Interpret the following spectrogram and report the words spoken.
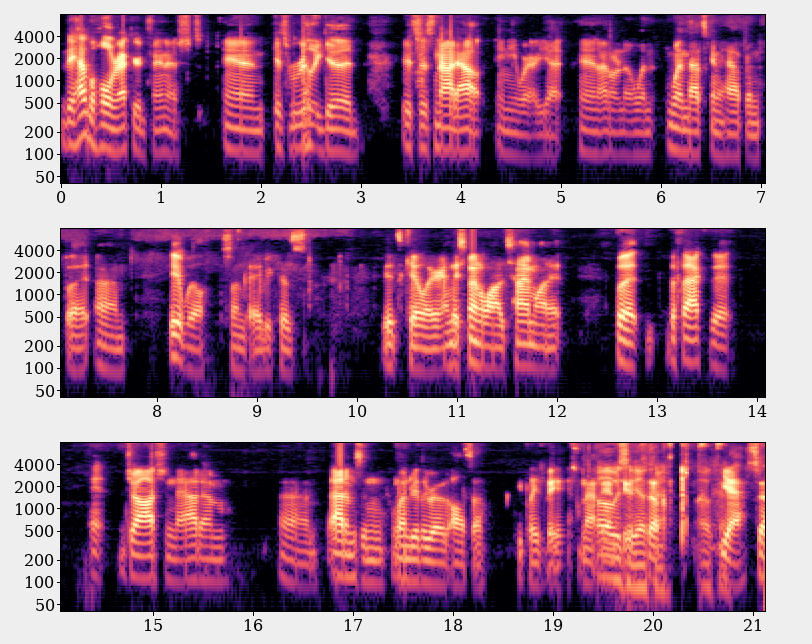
they have a whole record finished, and it's really good. It's just not out anywhere yet, and I don't know when when that's going to happen, but um, it will someday because it's killer, and they spent a lot of time on it. But the fact that eh, Josh and Adam, um, Adam's in Wonderly Road also. He plays bass in that. Oh, is too. he? Okay. So, okay. Yeah. So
